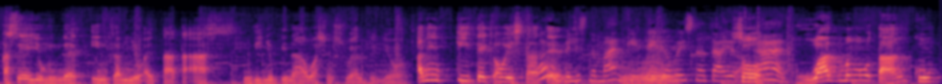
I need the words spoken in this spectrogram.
Kasi yung net income nyo ay tataas. Hindi nyo binawas yung sweldo nyo. Ano yung key takeaways Oh, natin? bilis naman. Key Mm. takeaways na tayo So, agad. huwag mangutang kung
